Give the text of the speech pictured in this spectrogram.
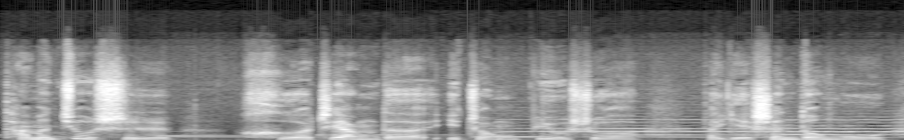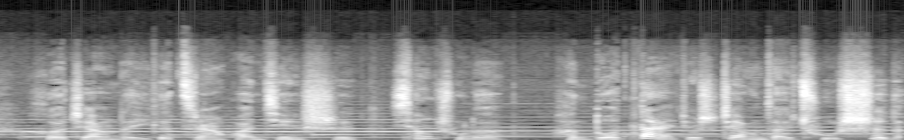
他们就是和这样的一种，比如说呃野生动物和这样的一个自然环境是相处了很多代，就是这样在处事的。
